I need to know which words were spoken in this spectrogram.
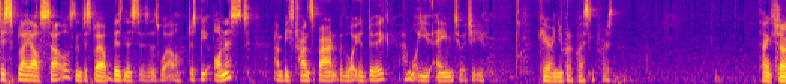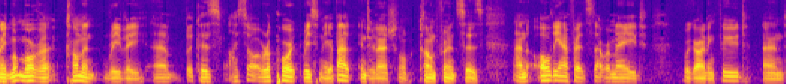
display ourselves and display our businesses as well. Just be honest and be transparent with what you're doing and what you aim to achieve. Kieran, you've got a question for us. Thanks, Johnny. M more of a comment, really, um, because I saw a report recently about international conferences and all the efforts that were made regarding food and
